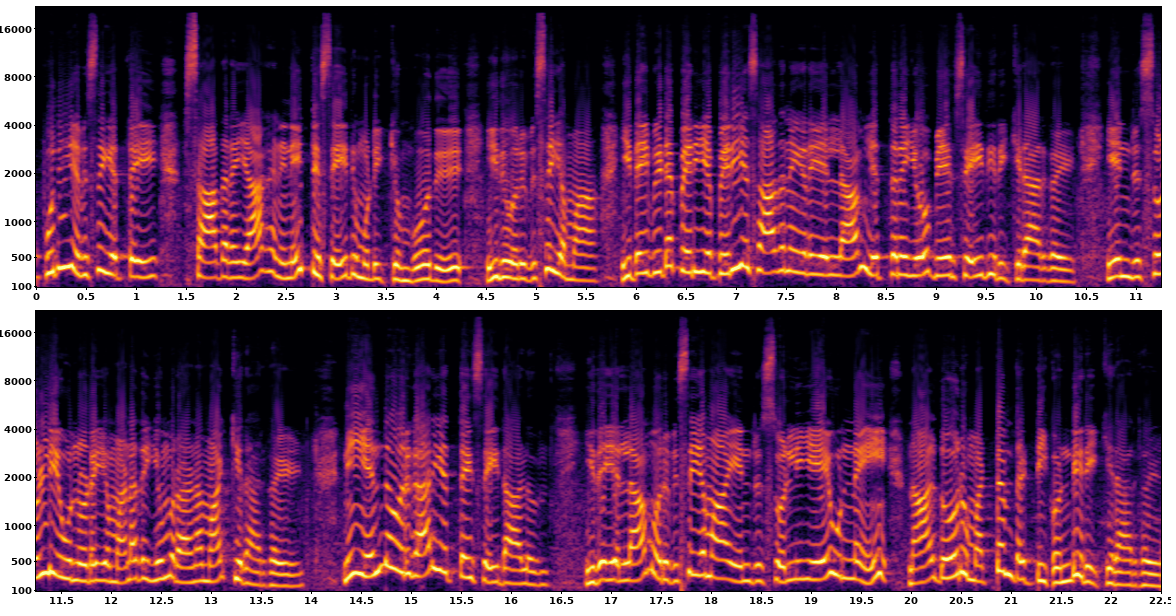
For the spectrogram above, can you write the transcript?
புதிய விஷயத்தை சாதனையாக நினைத்து செய்து முடிக்கும் போது இது ஒரு விஷயமா? இதைவிட பெரிய பெரிய சாதனைகளை எல்லாம் எத்தனையோ பேர் செய்திருக்கிறார்கள் என்று சொல்லி உன்னுடைய மனதையும் ரணமாக்கிறார்கள். நீ எந்த ஒரு காரியத்தை செய்தாலும் இதையெல்லாம் ஒரு விஷயமா என்று சொல்லியே உன்னை நாள்தோறும் மட்டம் தட்டி கொண்டிருக்கிறார்கள்.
